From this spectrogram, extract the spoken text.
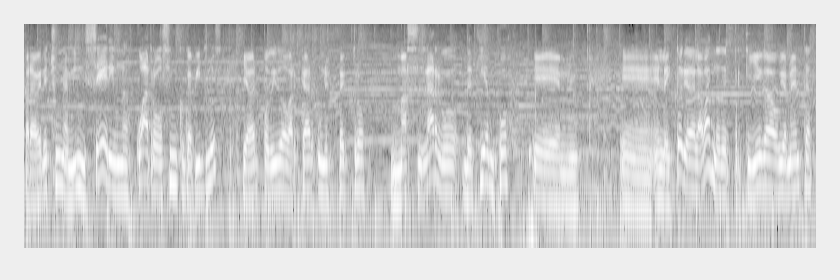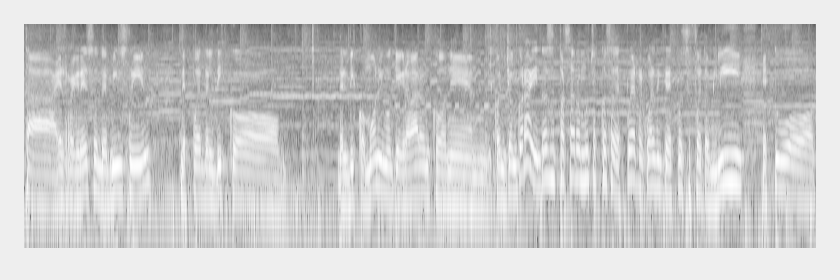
para haber hecho una miniserie, unos cuatro o cinco capítulos y haber podido abarcar un espectro más largo de tiempo em, eh, en la historia de la banda, porque llega obviamente hasta el regreso de Vince Neil después del disco del disco homónimo que grabaron con, eh, con John Corabi. Entonces pasaron muchas cosas después. Recuerden que después se fue Tommy Lee, estuvo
